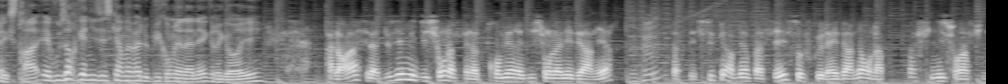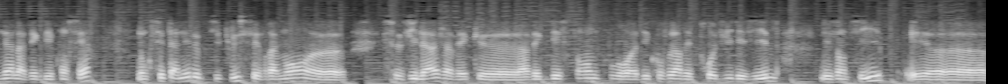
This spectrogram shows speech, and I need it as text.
Extra. Et vous organisez ce carnaval depuis combien d'années, Grégory? Alors là, c'est la deuxième édition. On a fait notre première édition l'année dernière. Mhm. Ça s'est super bien passé, sauf que l'année dernière, on n'a pas fini sur un final avec des concerts. Donc cette année, le petit plus, c'est vraiment euh, ce village avec euh, avec des stands pour euh, découvrir des produits des îles, des Antilles, et, euh,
